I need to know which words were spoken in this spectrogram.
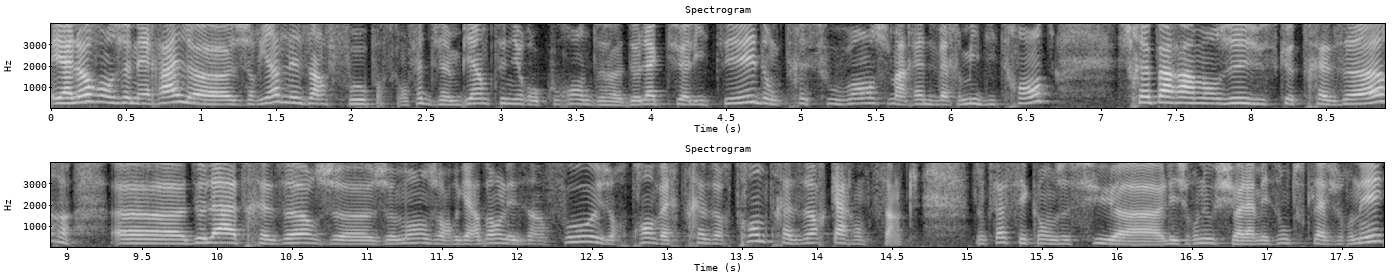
Et alors, en général, euh, je regarde les infos parce qu'en fait, j'aime bien me tenir au courant de, de l'actualité. Donc, très souvent, je m'arrête vers midi 30. Je prépare à manger jusque 13h. Euh, de là à 13h, je, je, mange en regardant les infos et je reprends vers 13h30, 13h45. Donc, ça, c'est quand je suis euh, les journées où je suis à la maison toute la journée.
